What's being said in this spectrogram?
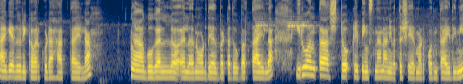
ಹಾಗೆ ಅದು ರಿಕವರ್ ಕೂಡ ಆಗ್ತಾ ಇಲ್ಲ. ಗೂಗಲ್ ಎಲ್ಲ ನೋಡಿದೆ, ಬಟ್ ಅದು ಬರ್ತಾ ಇಲ್ಲ. ಇರುವಂಥ ಅಷ್ಟು ಕ್ಲಿಪ್ಪಿಂಗ್ಸ್ನ ನಾನಿವತ್ತು ಶೇರ್ ಮಾಡ್ಕೊತಾ ಇದ್ದೀನಿ.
